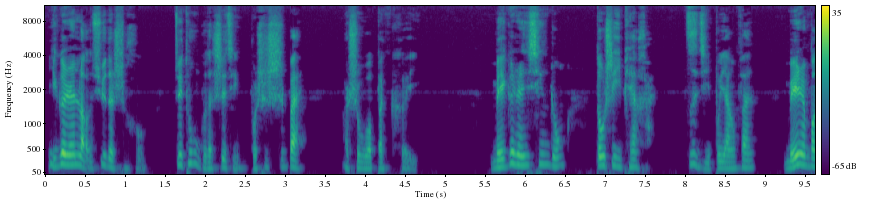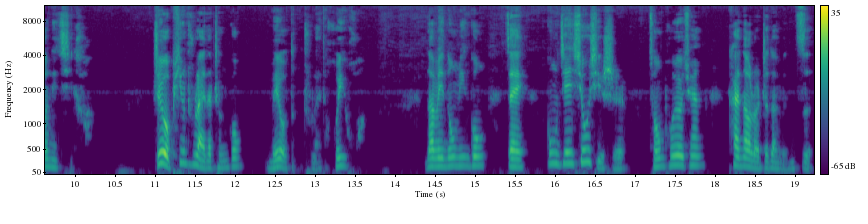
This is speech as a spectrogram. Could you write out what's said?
一个人老去的时候，最痛苦的事情不是失败，而是我本可以。每个人心中都是一片海。”自己不扬帆，没人帮你起航。只有拼出来的成功，没有等出来的辉煌。那位农民工在工间休息时，从朋友圈看到了这段文字，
